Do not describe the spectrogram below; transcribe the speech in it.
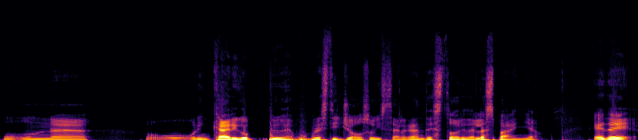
un, un, un incarico più prestigioso vista la grande storia della Spagna, ed è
